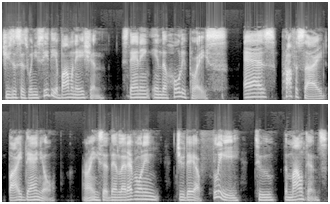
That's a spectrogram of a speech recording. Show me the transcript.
Jesus says, When you see the abomination, standing in the holy place as prophesied by Daniel. All right, he said, then let everyone in Judea flee to the mountains.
